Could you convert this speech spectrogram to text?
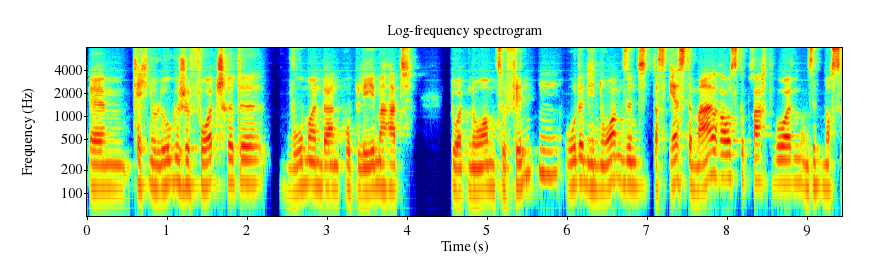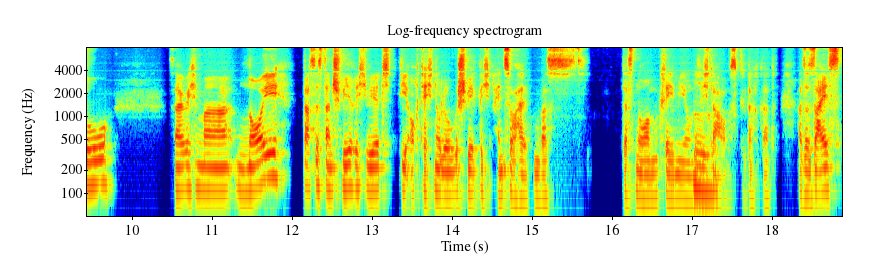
ähm, technologische Fortschritte, wo man dann Probleme hat, dort Normen zu finden. Oder die Normen sind das erste Mal rausgebracht worden und sind noch so, sage ich mal, neu, dass es dann schwierig wird, die auch technologisch wirklich einzuhalten, was das Normengremium mhm. sich da ausgedacht hat. Also sei es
